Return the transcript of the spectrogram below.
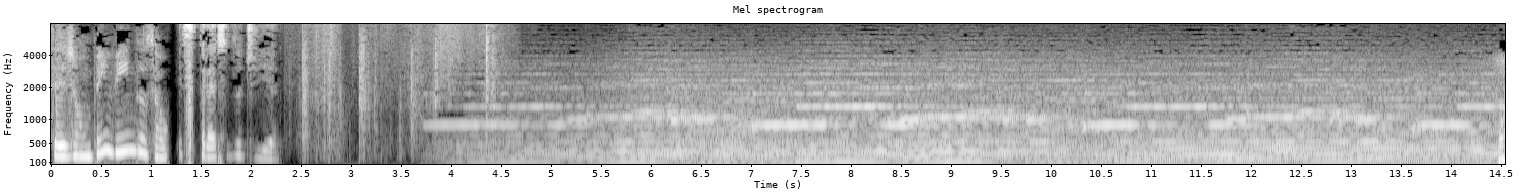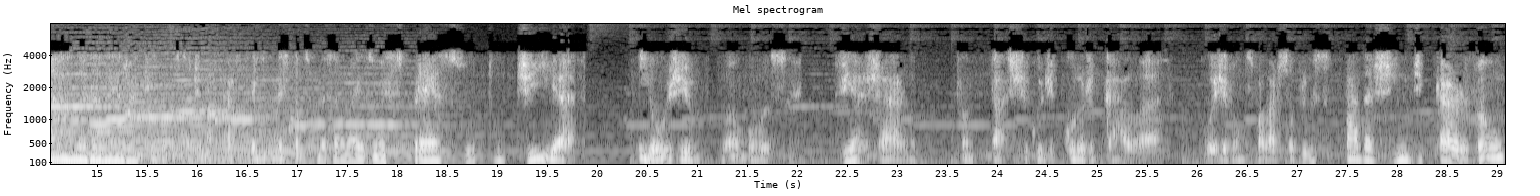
Sejam bem-vindos ao Expresso do Dia. Fala galera, quem gosta de uma cafeína, estamos começando mais um Expresso do Dia. E hoje vamos viajar no fantástico de Kurgala. Hoje vamos falar sobre o espadachim de carvão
